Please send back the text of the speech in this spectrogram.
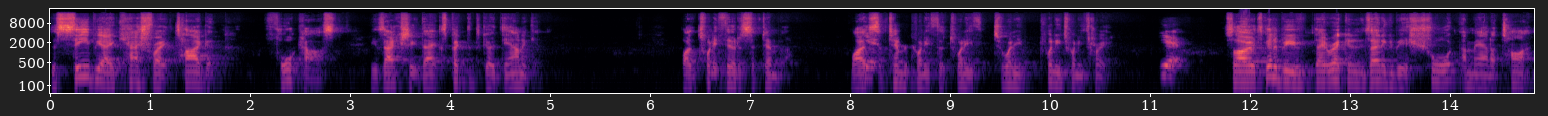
the CBA cash rate target forecast is actually they expect it to go down again by the 23rd of September, by yeah. September 20, 20, 20, 2023. Yeah. So it's going to be, they reckon it's only going to be a short amount of time.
